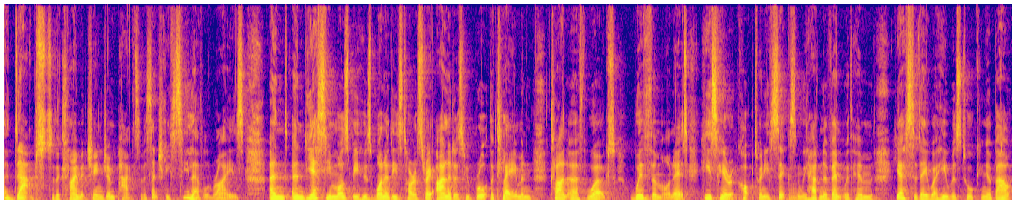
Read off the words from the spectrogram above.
adapt to the climate change impacts of essentially sea level rise. And, and Yessi Mosby, who's one of these Torres Strait Islanders who brought the claim, and ClientEarth worked with them on it, he's here at COP26, mm. and we had an event with him yesterday where he was talking about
